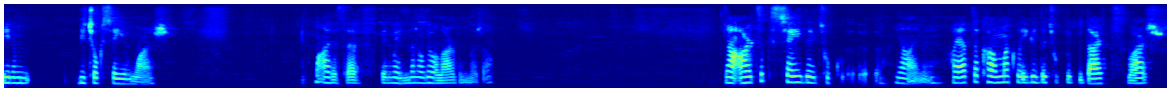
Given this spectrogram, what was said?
benim birçok şeyim var. Maalesef benim elimden alıyorlar bunları. Ya artık şey de çok yani hayatta kalmakla ilgili de çok büyük bir dert var.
